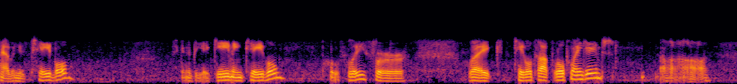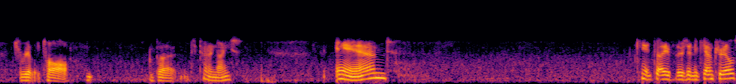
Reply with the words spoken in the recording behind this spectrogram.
I have a new table. It's going to be a gaming table, hopefully, for like tabletop role playing games. Uh, it's really tall, but it's kind of nice. And can't tell you if there's any chemtrails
